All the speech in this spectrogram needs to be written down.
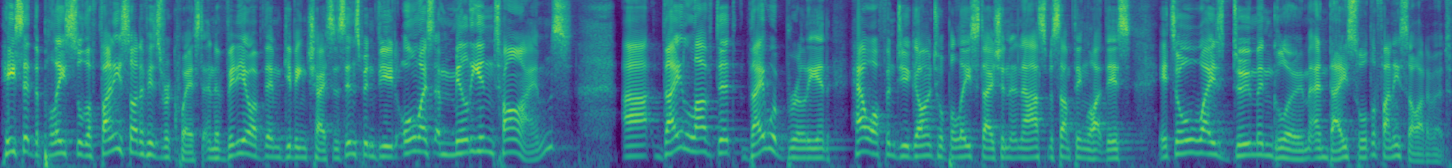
He said the police saw the funny side of his request, and a video of them giving chase has since been viewed almost a million times. Uh, they loved it. They were brilliant. How often do you go into a police station and ask for something like this? It's always doom and gloom, and they saw the funny side of it.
